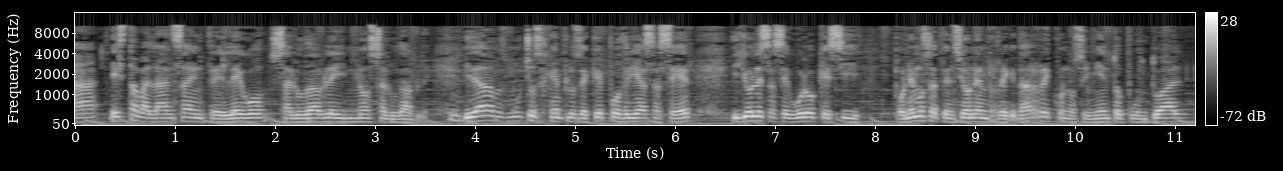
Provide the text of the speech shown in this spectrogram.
a esta balanza entre el ego saludable y no saludable. Y dábamos muchos ejemplos de qué podrías hacer y yo les aseguro que si ponemos atención en dar reconocimiento puntual,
